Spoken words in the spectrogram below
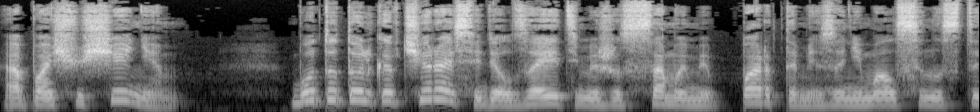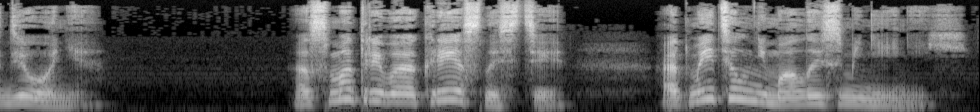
а по ощущениям, будто только вчера сидел за этими же самыми партами, занимался на стадионе. Осматривая окрестности, отметил немало изменений —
